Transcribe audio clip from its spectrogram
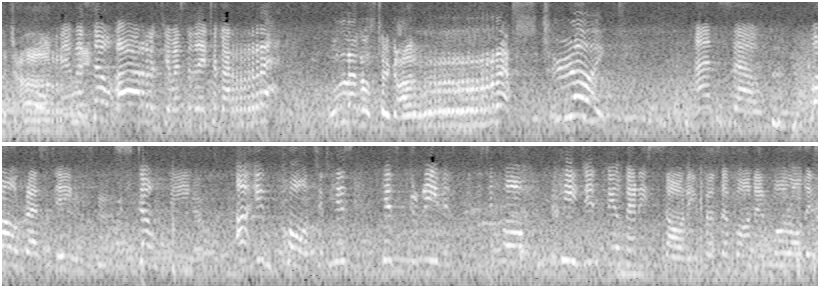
a It was so arduous that they took a rest. Let us take a rest. Right. And so, while resting, Stumpy uh, imported his, his grievous position, he did feel very sorry for Sir Bonnet for all this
